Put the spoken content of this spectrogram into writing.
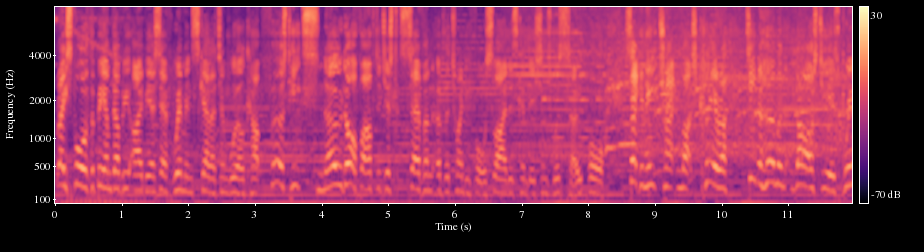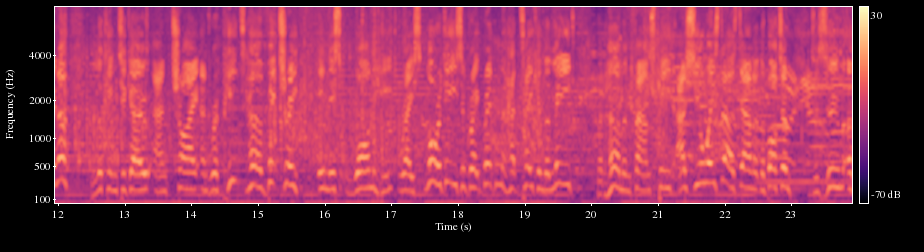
Race 4 of the BMW IBSF Women's Skeleton World Cup. First heat snowed off after just 7 of the 24 sliders conditions were so poor. Second heat track much clearer. Tina Hermann, last year's winner, looking to go and try and repeat her victory in this one heat race. Laura Deas of Great Britain had taken the lead, but Hermann found speed, as she always does, down at the bottom to zoom a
